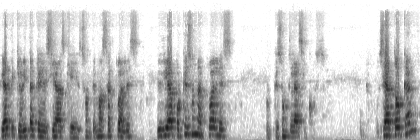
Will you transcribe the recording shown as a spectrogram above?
Fíjate que ahorita que decías que son temas actuales, yo diría, ¿por qué son actuales? Porque son clásicos. O sea, tocan,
